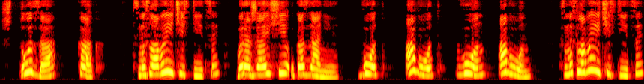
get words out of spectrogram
«что за», «как». Смысловые частицы, выражающие указание «вот», «а вот», «вон», «а вон». Смысловые частицы,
